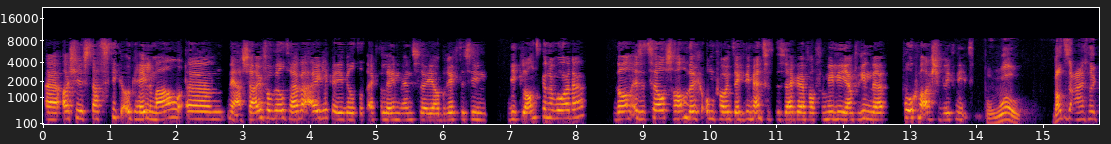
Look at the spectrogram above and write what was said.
uh, als je je statistieken ook helemaal um, nou ja, zuiver wilt hebben eigenlijk, en je wilt dat echt alleen mensen jouw berichten zien die klant kunnen worden, dan is het zelfs handig om gewoon tegen die mensen te zeggen van familie en vrienden, volg me alsjeblieft niet. Wow, dat is eigenlijk,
